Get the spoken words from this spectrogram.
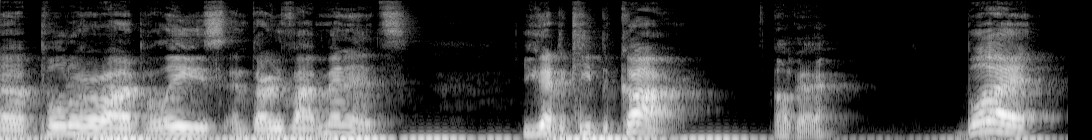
uh, pulled over by the police in 35 minutes, you got to keep the car. Okay. But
